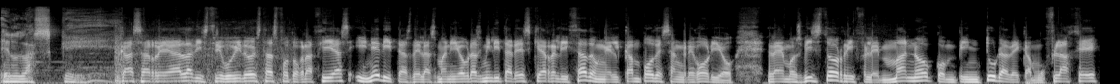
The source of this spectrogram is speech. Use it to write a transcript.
en las que... Casa Real ha distribuido estas fotografías inéditas de las maniobras militares que ha realizado en el campo de San Gregorio. La hemos visto rifle en mano, con pintura de camuflaje,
